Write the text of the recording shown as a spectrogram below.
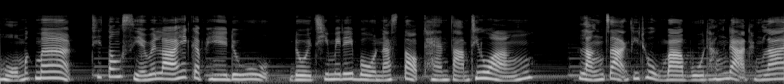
โหมากๆ ที่ต้องเสียเวลาให้กับเฮดู โดยที่ไม่ได้โบนัสตอบแทนตามที่หวัง หลังจากที่ถูกบาบูทั้งด่าทั้งไล่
